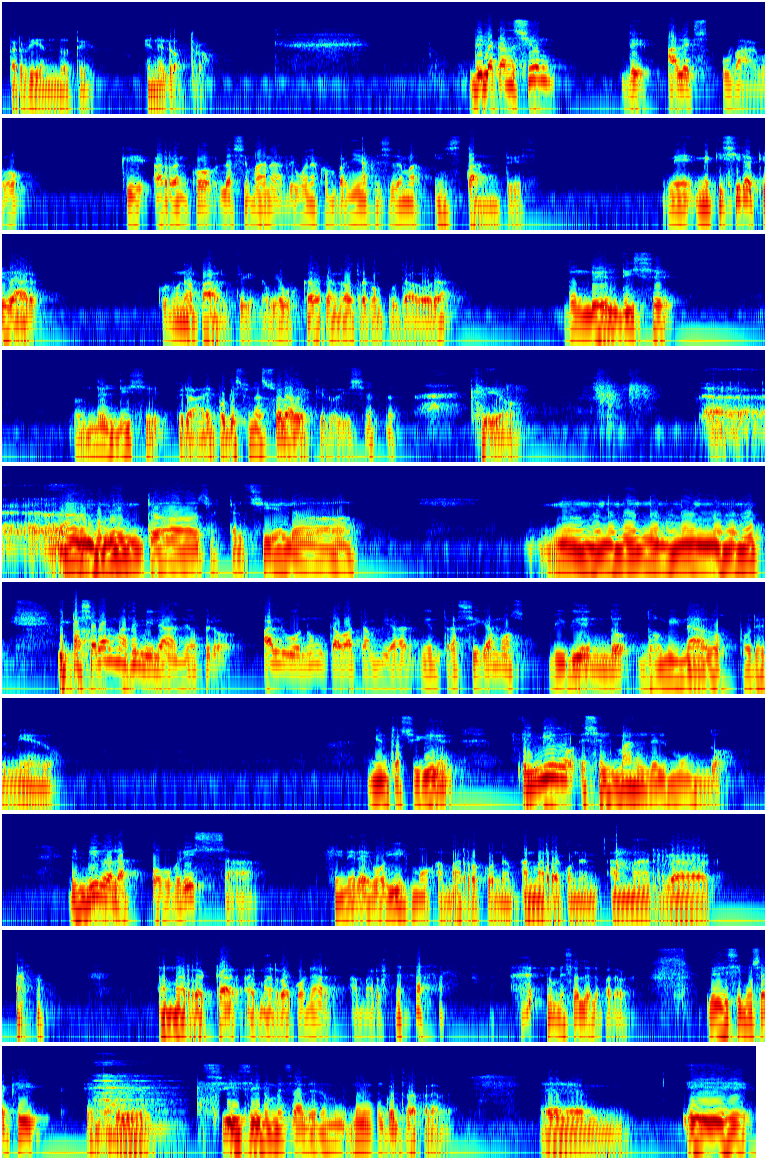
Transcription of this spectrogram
perdiéndote en el otro. De la canción de Alex Ubago, que arrancó la semana de buenas compañías que se llama Instantes, me, quisiera quedar con una parte, la voy a buscar acá en la otra computadora, donde él dice, donde él dice, espera, eh, porque es una sola vez que lo dice, creo. Uh, momentos, hasta el cielo. No, no, no, no, no, no, no, no, no. y pasarán más de mil años, pero algo nunca va a cambiar mientras sigamos viviendo dominados por el miedo. Mientras sigue, el miedo es el mal del mundo. El miedo a la pobreza genera egoísmo, amarra con, amarra con, amarra, amarracar, amarraconar, amarra. no me sale la palabra le decimos aquí, este, sí, sí, no me sale, no, me, encuentro la palabra. Eh, y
